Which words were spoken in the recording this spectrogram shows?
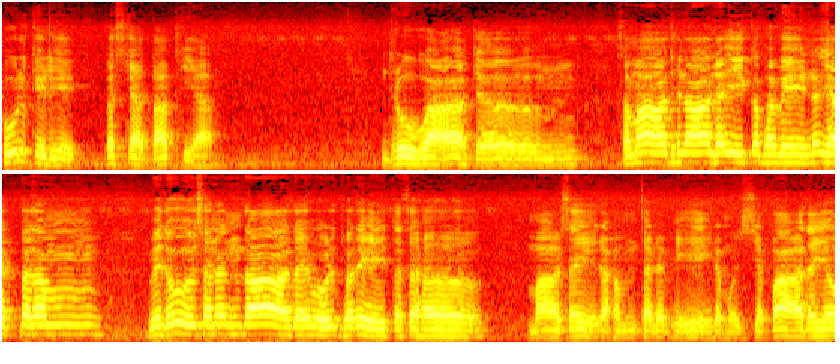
भूल के लिए पश्चाताप किया। ध्रुवाच समाधिनालैक भवेन यत्पदम विदूषनन्दादयोर्ध्वरे तसः मासैरहं तडभीरमुष्य पादयो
